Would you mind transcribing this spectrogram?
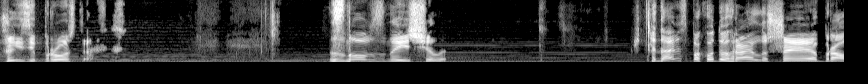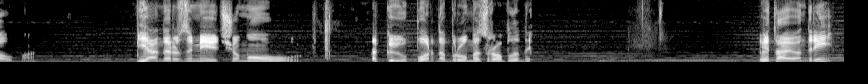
Шизі просто. Знов знищили. Давіс, походу, грає лише Браума. Я не розумію, чому такий упор на Брума зроблений. Вітаю, Андрій.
